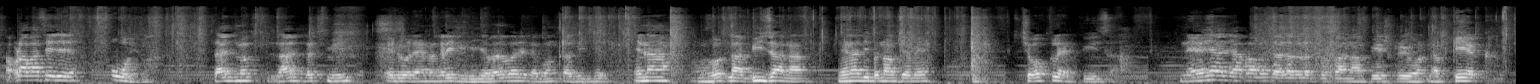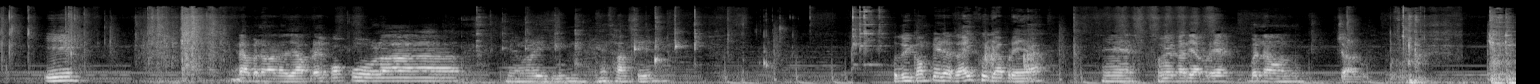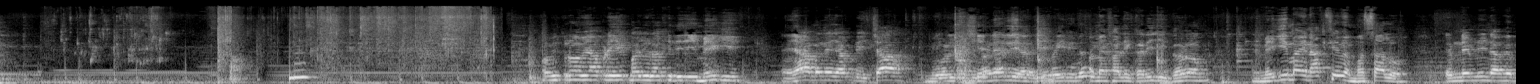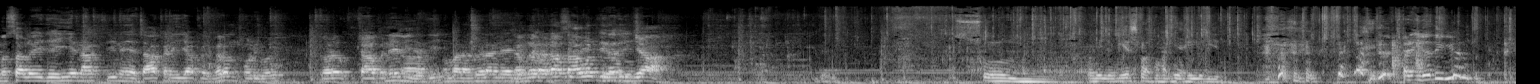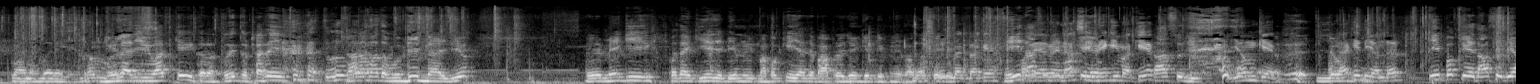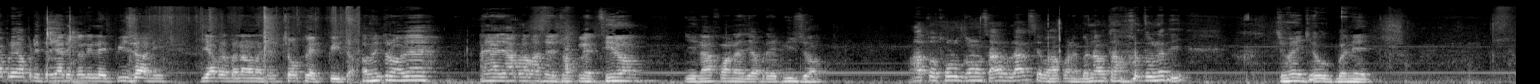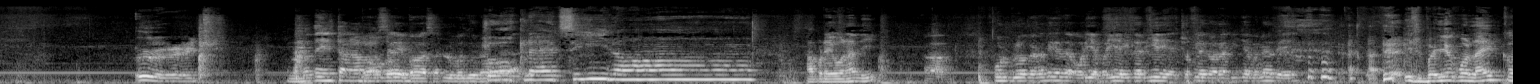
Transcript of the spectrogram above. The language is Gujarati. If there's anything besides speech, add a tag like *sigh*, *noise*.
આપણા પાસે જે ઓય રાજલક્ષ્મી એડવર્ટાઇઝમેન્ટ કરી દીધી છે, બરાબર? એટલે ગમતા છે એના રોટલા, પીઝાના, એનાથી બનાવશે અમે ચોકલેટ પીઝા. ને અહીંયા જ આપણા પાસે અલગ અલગ પ્રકારના પેસ્ટ્રીઓ મતલબ કેક એ એના બનાવવાના છે. આપણે પકોડા ને અમારી ટીમ થશે. બધું કમ્પ્લીટ રાખ્યું છે આપણે અહીંયા. હવે ખાલી આપણે બનાવવાનું ચાલુ. મિત્રો, હવે આપણે એક બાજુ રાખી દીધી મેગી. અહીંયા બને આપણી ચા શેનેલી હતી. અમે ખાલી કરી છે ગરમ. મેગીમાં નાખશે હવે મસાલો. એમને એમની નાખે મસાલો એ જે એ નાખતી ને ચા કરી છે આપણે ગરમ થોડી હોય. ગરમ ચા બનેલી હતી. અમારા ગળાને અમને બનાવતા આવડતી નથી ચા. શું? ઓલી ગેસમાં પાણી આવી ગયું. ફરી જતી ગયો ને? ના ના બરે ગેલા જેવી વાત કેવી કરો? તોય તો ઠરે. *laughs* તારામાં તો બુદ્ધિ જ ના આવી ગયો. હવે મેગી બધા કીએ છે બે મિનિટમાં પકી જશે પણ આપણે જોઈએ કેટલી મિનિટમાં દસ મિનિટ બાદ બાકી. એ હવે અમે નાખીએ મેગીમાં કેક? ત્યાં સુધી યમ કેક. નાખી દી અંદર. એ પકે ત્યાં સુધી આપણે આપણી તૈયારી કરી લઈ પીઝાની જે આપણે બનાવવાના છે ચોકલેટ પીઝા. મિત્રો હવે અહીંયા જે આપણા પાસે ચોકલેટ સિરમ એ નાખવાના છે આપણે પીઝા. આ તો થોડું ઘણું સારું લાગશે પણ આપણને બનાવતા આવડતું નથી. જોઈએ કેવું બને. ચોકલેટ સીરા આપણે એવો નથી ફૂડ બ્લોગર નથી કરતા ઓડિયા ભૈયા ઇધર ये ચોકલેટ વાળા પીઝા બના દે इस भैया को लाइक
